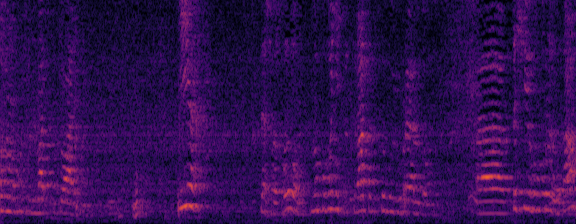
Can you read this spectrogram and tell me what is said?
можемо контролювати ситуацію. І теж важливо, ми повинні працювати з силою бренду. Е, Те, що я говорила, так?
